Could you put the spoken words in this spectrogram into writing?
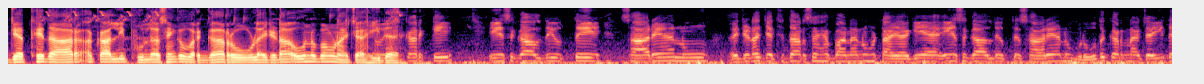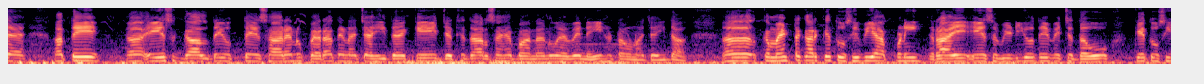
ਜਥੇਦਾਰ ਅਕਾਲੀ ਫੂਲਾ ਸਿੰਘ ਵਰਗਾ ਰੋਲ ਹੈ ਜਿਹੜਾ ਉਹ ਨਿਭਾਉਣਾ ਚਾਹੀਦਾ ਹੈ। ਇਸ ਕਰਕੇ ਇਸ ਗੱਲ ਦੇ ਉੱਤੇ ਸਾਰਿਆਂ ਨੂੰ ਅ, ਜਿਹੜਾ ਜਥੇਦਾਰ ਸਾਹਿਬਾਨਾਂ ਨੂੰ ਹਟਾਇਆ ਗਿਆ ਹੈ ਇਸ ਗੱਲ ਦੇ ਉੱਤੇ ਸਾਰਿਆਂ ਨੂੰ ਵਿਰੋਧ ਕਰਨਾ ਚਾਹੀਦਾ ਹੈ ਅਤੇ ਅ, ਇਸ ਗੱਲ ਦੇ ਉੱਤੇ ਸਾਰਿਆਂ ਨੂੰ ਪਹਿਰਾ ਦੇਣਾ ਚਾਹੀਦਾ ਹੈ ਕਿ ਜਥੇਦਾਰ ਸਾਹਿਬਾਨਾਂ ਨੂੰ ਐਵੇਂ ਨਹੀਂ ਹਟਾਉਣਾ ਚਾਹੀਦਾ ਅ, ਕਮੈਂਟ ਕਰਕੇ ਤੁਸੀਂ ਵੀ ਆਪਣੀ رائے ਇਸ ਵੀਡੀਓ ਦੇ ਵਿੱਚ ਦਿਓ ਕਿ ਤੁਸੀਂ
